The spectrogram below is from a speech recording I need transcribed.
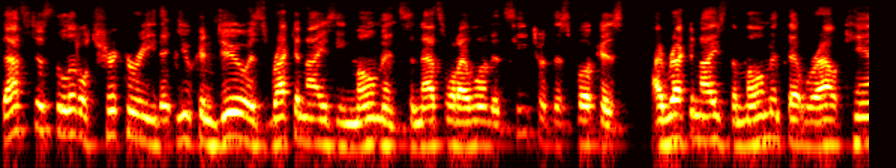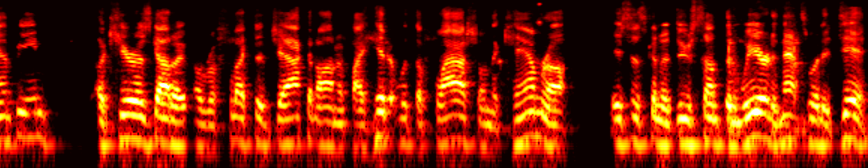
that's just a little trickery that you can do is recognizing moments, and that's what I wanted to teach with this book. Is I recognize the moment that we're out camping. Akira's got a, a reflective jacket on. If I hit it with the flash on the camera, it's just going to do something weird, and that's what it did.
